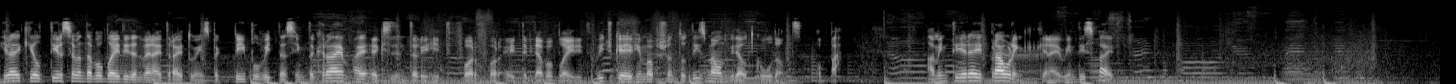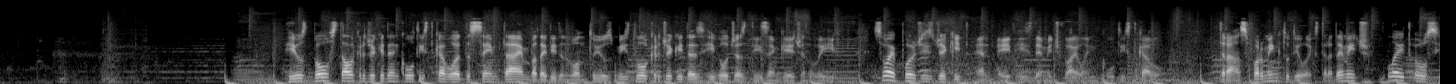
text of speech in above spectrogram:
Here I killed tier 7 double bladed and when I tried to inspect people witnessing the crime, I accidentally hit 4483 double bladed, which gave him option to dismount without cooldowns. Oppa. I'm in tier 8 Prowling, can I win this fight? He used both Stalker Jacket and Cultist Cowl at the same time, but I didn't want to use Mistwalker Jacket as he will just disengage and leave. So I his jacket and ate his damage while in Cultist Cowl. Transforming to deal extra damage, late OC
